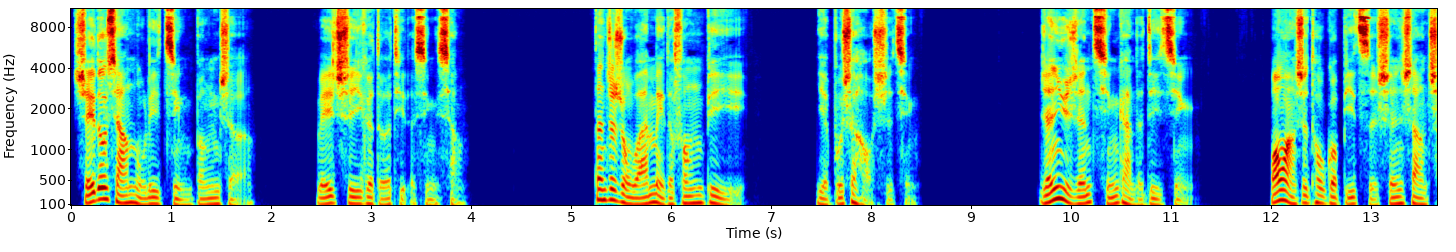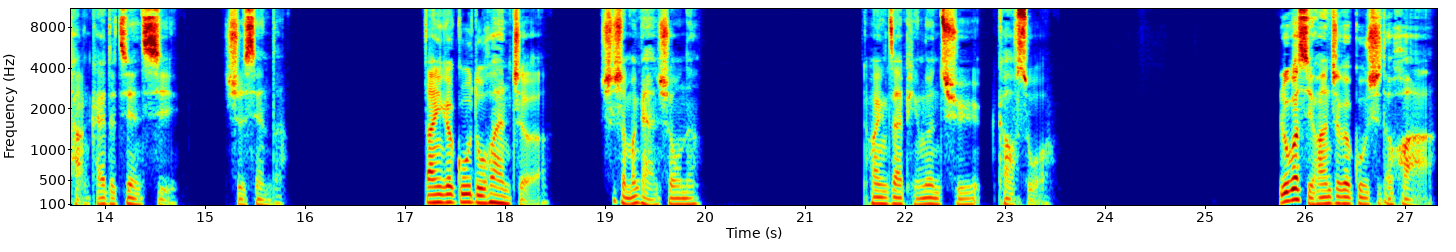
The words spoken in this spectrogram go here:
谁都想努力紧绷着，维持一个得体的形象。但这种完美的封闭，也不是好事情。人与人情感的递进，往往是透过彼此身上敞开的间隙实现的。当一个孤独患者，是什么感受呢？欢迎在评论区告诉我。如果喜欢这个故事的话，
